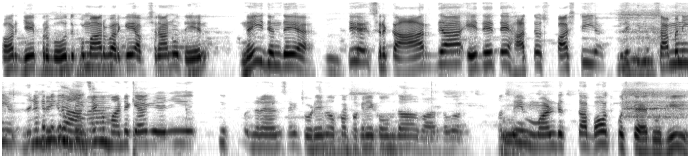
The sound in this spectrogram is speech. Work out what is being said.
ਔਰ ਜੇ ਪ੍ਰਬੋਧ ਕੁਮਾਰ ਵਰਗੇ ਅਫਸਰਾਂ ਨੂੰ ਦੇਣ ਨਹੀਂ ਦਿੰਦੇ ਆ ਤੇ ਸਰਕਾਰ ਦਾ ਇਹਦੇ ਤੇ ਹੱਥ ਸਪਸ਼ਟ ਹੀ ਆ ਲੇਕਿਨ ਸਾਹਮਣੇ ਆ। ਨਗਰ ਨਿਗਮ ਧਿਆਨ ਚੋਣਾਂ- ਸਿੰਘ ਮੰਡ ਕਹਿ ਗਏ ਜੀ ਨਰੈਣ ਸਿੰਘ ਚੋੜੇ ਨੂੰ ਆਪਾਂ ਫਕਰੇ ਕੌਮ ਦਾ ਅਵਾਰਡ ਦਵਾਂਗੇ। ਨਹੀਂ ਮੰਡ ਤਾਂ ਬਹੁਤ ਕੁਝ ਕਹਿ ਦੂ ਜੀ।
